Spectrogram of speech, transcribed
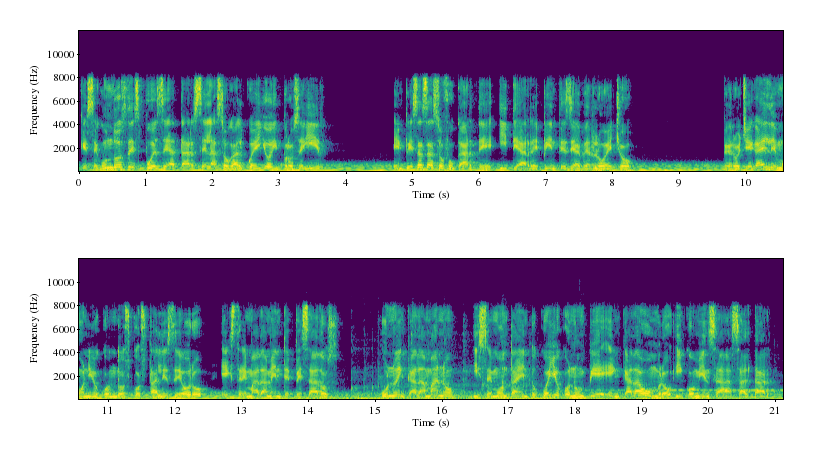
que segundos después de atarse la soga al cuello y proseguir, empiezas a sofocarte y te arrepientes de haberlo hecho. Pero llega el demonio con dos costales de oro extremadamente pesados, uno en cada mano, y se monta en tu cuello con un pie en cada hombro y comienza a saltar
